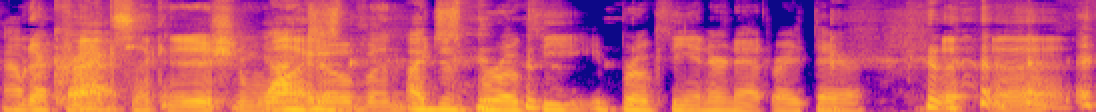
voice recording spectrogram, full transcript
how I'm gonna crack that second edition Yeah, I wide just- open. i just broke the broke the internet right there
